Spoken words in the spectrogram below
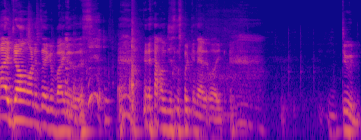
I don't want to take a bite of this. I'm just looking at it like, dude.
